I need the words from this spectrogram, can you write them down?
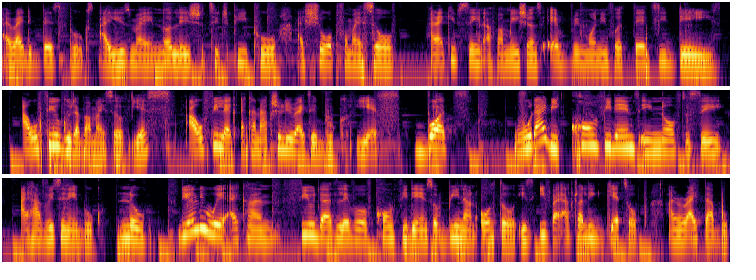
I write the best books. I use my knowledge to teach people. I show up for myself and I keep saying affirmations every morning for 30 days, I will feel good about myself, yes. I will feel like I can actually write a book, yes. But would I be confident enough to say I have written a book? No. The only way I can feel that level of confidence of being an author is if I actually get up and write that book.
